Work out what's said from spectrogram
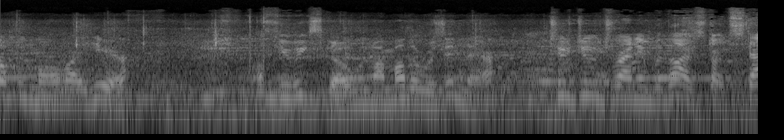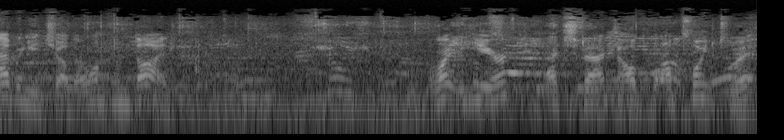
shopping mall right here, a few weeks ago when my mother was in there, two dudes ran in with knives, started stabbing each other. One of them died. Right here, fact, I'll, I'll point to it.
